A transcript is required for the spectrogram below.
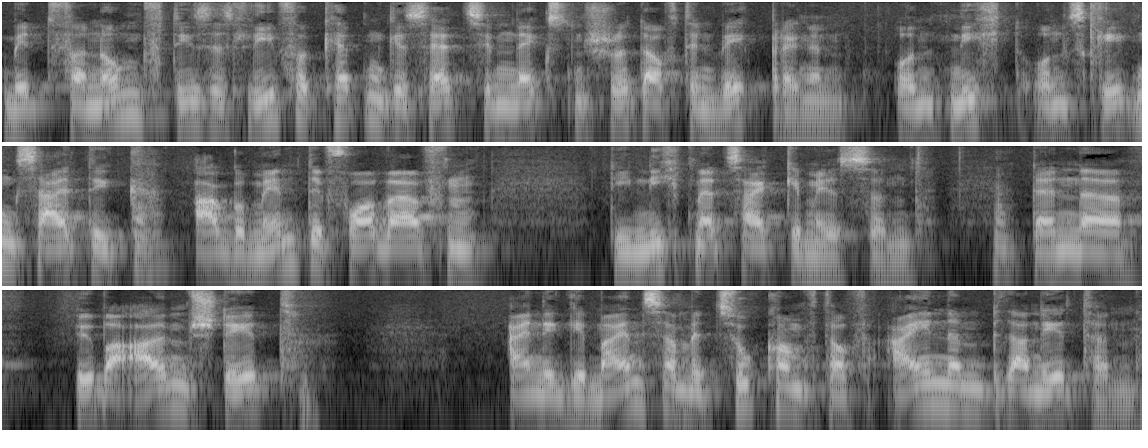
mit Vernunft dieses Lieferkettengesetz im nächsten Schritt auf den Weg bringen und nicht uns gegenseitig mhm. Argumente vorwerfen, die nicht mehr zeitgemäß sind. Mhm. Denn äh, über allem steht, eine gemeinsame Zukunft auf einem Planeten.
